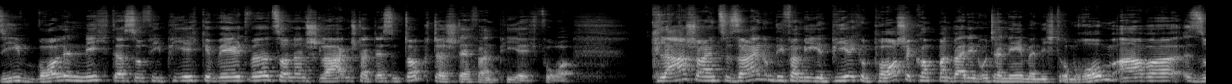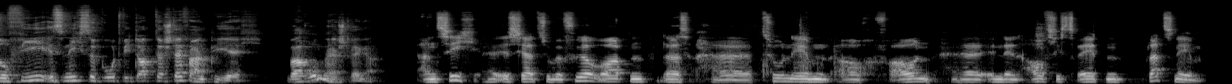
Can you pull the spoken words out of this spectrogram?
Sie wollen nicht, dass Sophie Piech gewählt wird, sondern schlagen stattdessen Dr. Stefan Piech vor. Klar scheint zu sein, um die Familien Piech und Porsche kommt man bei den Unternehmen nicht drum rum, aber Sophie ist nicht so gut wie Dr. Stefan Piech. Warum, Herr Strenger? An sich ist ja zu befürworten, dass äh, zunehmend auch Frauen äh, in den Aufsichtsräten Platz nehmen.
